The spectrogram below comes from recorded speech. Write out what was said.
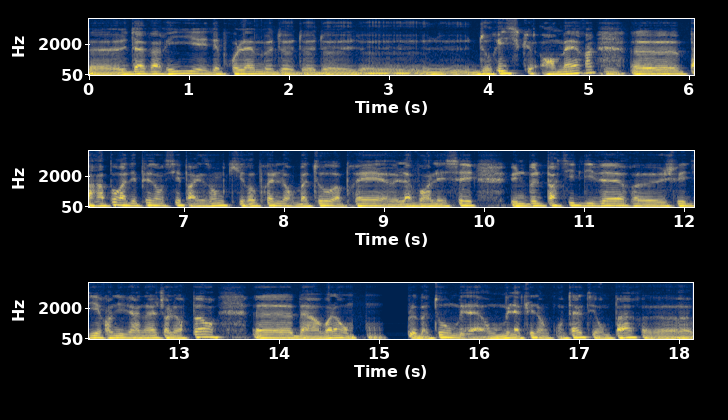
euh, d'avarie et des problèmes de, de, de, de, risque en mer euh, par rapport à des plaisanciers par exemple qui reprennent leur bateau après euh, l'avoir laissé une bonne partie de l'hiver, euh, je vais dire en hivernage dans leur port. Euh, ben voilà, on, on- le bateau, on met, la, on met la clé dans le contact et on part, euh,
